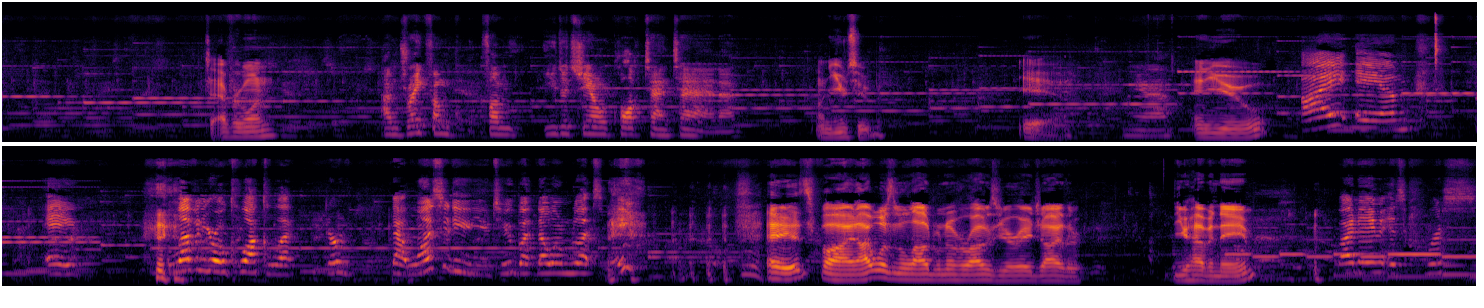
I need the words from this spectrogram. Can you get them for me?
to everyone? I'm Drake from from YouTube channel Clock 1010. Uh, on YouTube. Yeah. yeah. And you? I am a 11 year old clock collector that wants to do YouTube, but no one lets me. hey, it's fine. I wasn't allowed whenever I was your age either. Do you have a name? My name is Chris.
